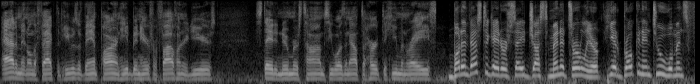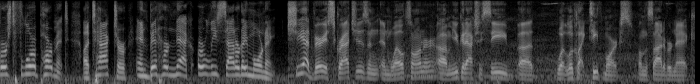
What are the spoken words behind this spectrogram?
adamant on the fact that he was a vampire and he had been here for 500 years. Stated numerous times he wasn't out to hurt the human race. But investigators say just minutes earlier, he had broken into a woman's first floor apartment, attacked her, and bit her neck early Saturday morning. She had various scratches and, and welts on her. Um, you could actually see uh, what looked like teeth marks on the side of her neck.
